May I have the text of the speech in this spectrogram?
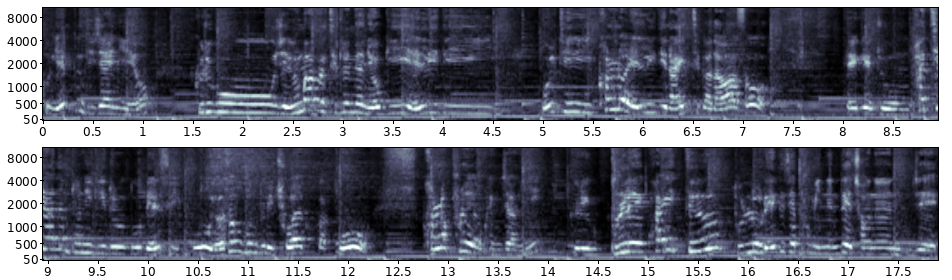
그 예쁜 디자인이에요. 그리고 이제 음악을 들으면 여기 LED 멀티 컬러 LED 라이트가 나와서 되게 좀 파티하는 분위기로도 낼 수 있고 여성분들이 좋아할 것 같고 컬러풀해요 굉장히. 그리고 블랙, 화이트, 블루, 레드 제품이 있는데 저는 이제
